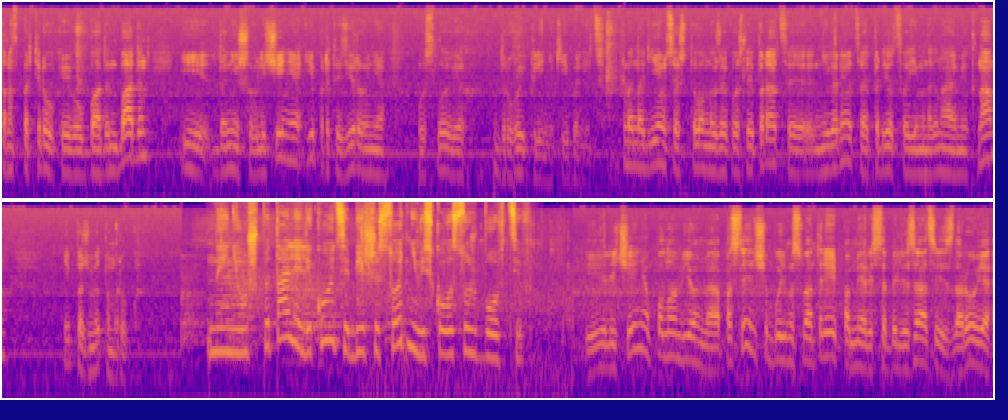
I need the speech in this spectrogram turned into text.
транспортировке его в Баден-Баден и дальнейшего лечения и протезирования в условиях другой клиники и больницы. Мы надеемся, что он уже после операции не вернется, а придет своими ногами к нам и пожмет нам руку. Нині у шпиталі лікуються більше сотні військовослужбовців. и лечение в полном объеме. А последующем будем смотреть по мере стабилизации здоровья,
